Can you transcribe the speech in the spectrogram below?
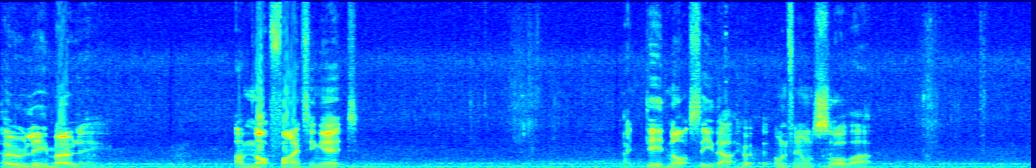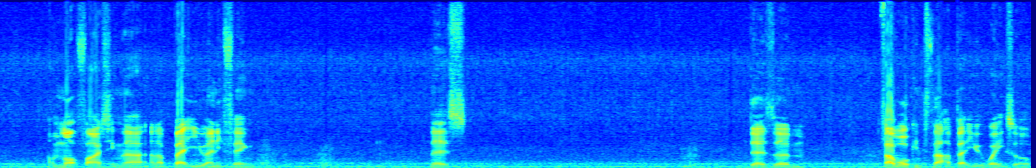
Holy moly. I'm not fighting it. I did not see that. I wonder if anyone saw that. I'm not fighting that, and I bet you anything. There's... There's, um... If I walk into that, I bet you it wakes up.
